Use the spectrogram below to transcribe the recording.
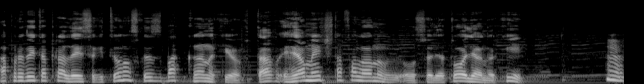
Aproveita para ler isso aqui. Tem umas coisas bacanas aqui, ó. Tá, realmente tá falando, ô Sueli, eu tô olhando aqui Hum,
